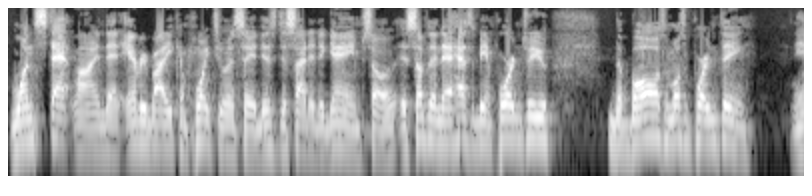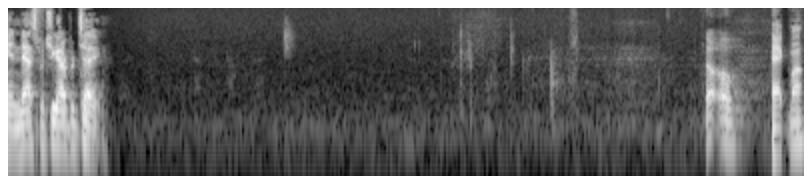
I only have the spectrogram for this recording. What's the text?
one stat line that everybody can point to and say this decided the game. So it's something that has to be important to you. The ball is the most important thing, and that's what you got to protect. Uh oh. Heckma.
